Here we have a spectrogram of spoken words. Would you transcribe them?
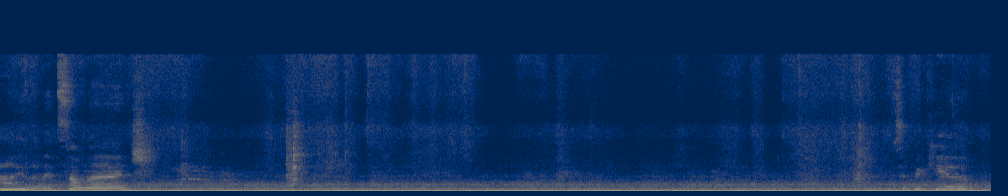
I love it so much. Super cute.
